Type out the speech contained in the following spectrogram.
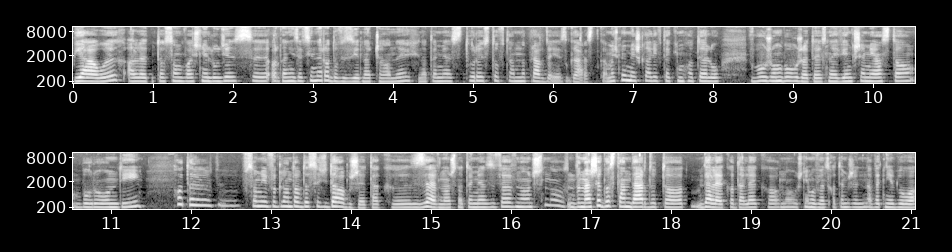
białych, ale to są właśnie ludzie z Organizacji Narodów Zjednoczonych, natomiast turystów tam naprawdę jest garstka. Myśmy mieszkali w takim hotelu w Bujumbura, to jest największe miasto Burundi. Hotel w sumie wyglądał dosyć dobrze, tak z zewnątrz, natomiast wewnątrz, no, do naszego standardu to daleko, daleko, no już nie mówiąc o tym, że nawet nie było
